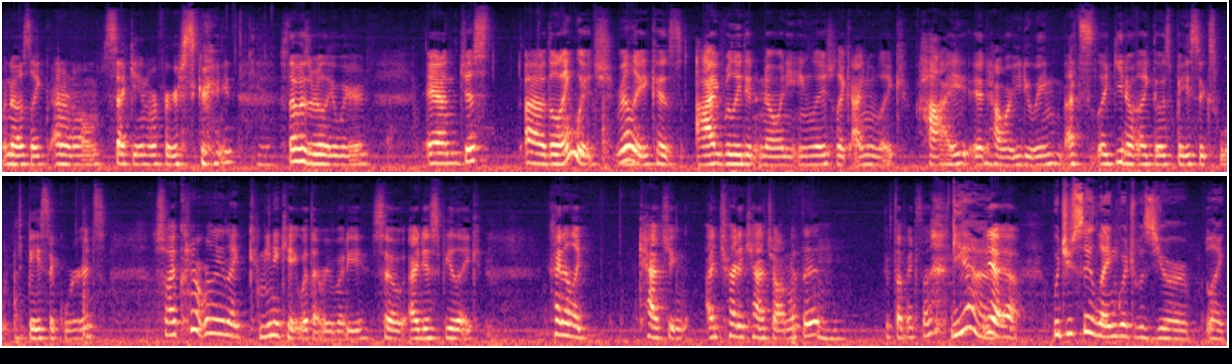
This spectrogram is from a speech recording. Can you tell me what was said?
when I was like, I don't know, second or first grade. Yeah. So that was really weird. And just uh, the language, really, because I really didn't know any English. Like, I knew like hi and how are you doing. That's like, you know, like those basics, basic words so I couldn't really like communicate with everybody. So I just be like, kind of like catching. I try to catch on with it, if that makes sense. Yeah. yeah, yeah. Would you say language was your like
